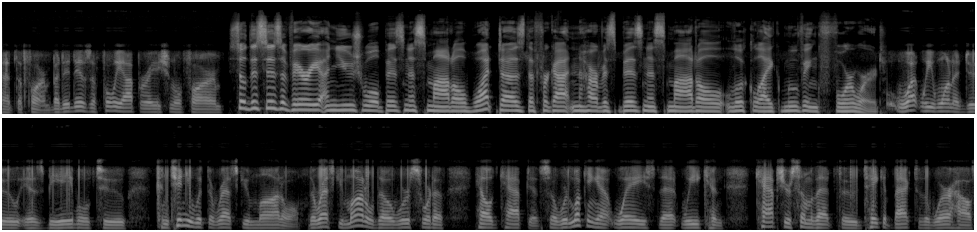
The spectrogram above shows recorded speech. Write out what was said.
at the farm, but it is a fully operational farm. So this is a very unusual business model. What does the Forgotten Harvest business model look like moving forward? What we want to do is be able to continue with the rescue model. The rescue model, though, we're sort of held captive. So we're looking at ways that we can capture some of that food, take it back to the warehouse,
